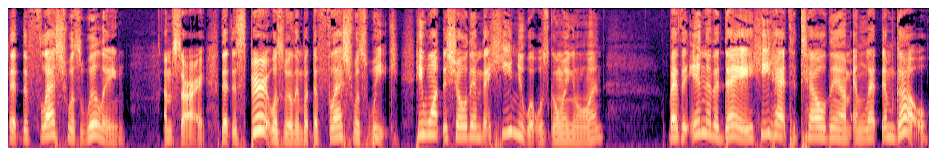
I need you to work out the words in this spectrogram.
that the flesh was willing, I'm sorry, that the spirit was willing, but the flesh was weak. He wanted to show them that he knew what was going on. But at the end of the day, he had to tell them and let them go.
